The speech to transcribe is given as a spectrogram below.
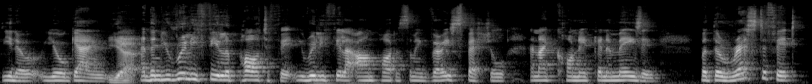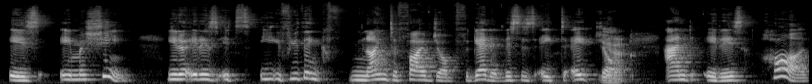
you know your gang, Yeah. and then you really feel a part of it. You really feel like I'm part of something very special and iconic and amazing. But the rest of it is a machine. You know, it is. It's if you think nine to five job, forget it. This is eight to eight job. Yeah. And it is hard.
